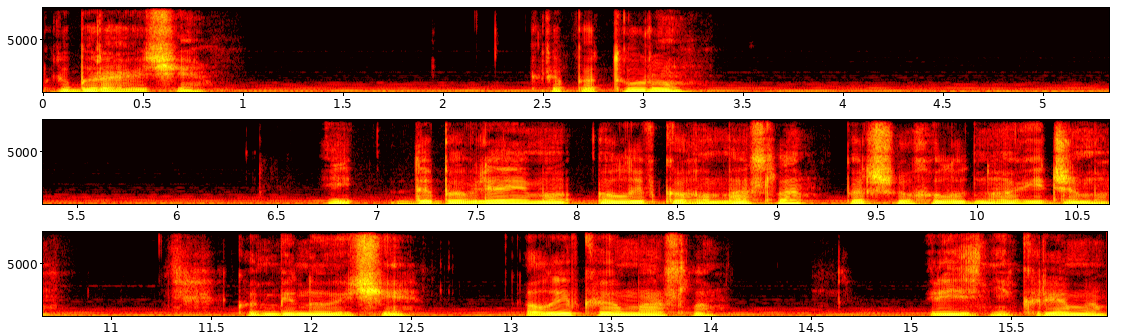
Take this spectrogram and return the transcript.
прибираючи крепатуру і додаємо оливкового масла першого холодного віджиму, комбінуючи оливкове масло, різні креми,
